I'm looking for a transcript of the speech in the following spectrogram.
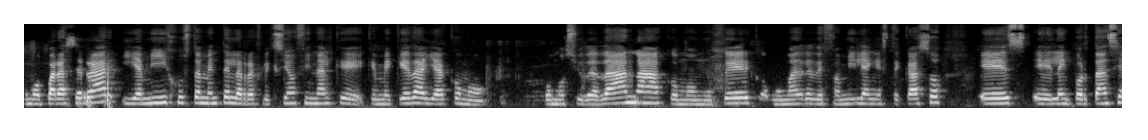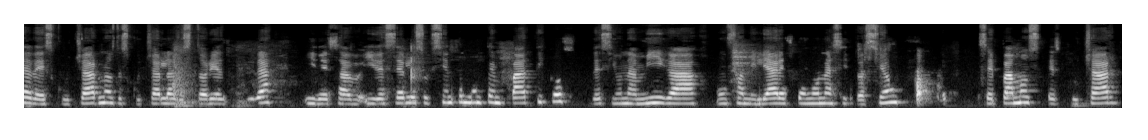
como para cerrar, y a mí justamente la reflexión final que, me queda ya como, como ciudadana, como mujer, como madre de familia en este caso, es eh, la importancia de escucharnos, de escuchar las historias de vida y de, y de ser lo suficientemente empáticos de si una amiga, un familiar está en una situación, sepamos escuchar,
